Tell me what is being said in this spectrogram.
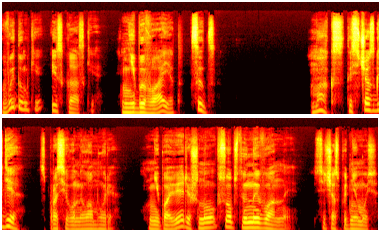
Выдумки и сказки. Не бывает. Цыц. «Макс, ты сейчас где?» — спросила Меломоре. «Не поверишь, но в собственной ванной. Сейчас поднимусь».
